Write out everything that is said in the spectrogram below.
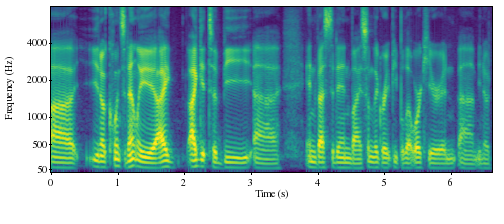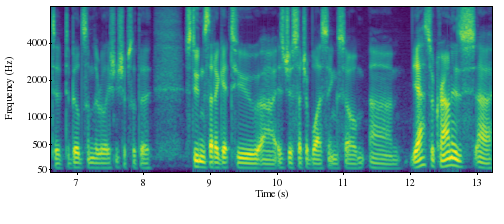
uh, you know, coincidentally, I I get to be uh, invested in by some of the great people that work here, and um, you know, to, to build some of the relationships with the students that I get to uh, is just such a blessing. So um, yeah, so Crown is uh,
